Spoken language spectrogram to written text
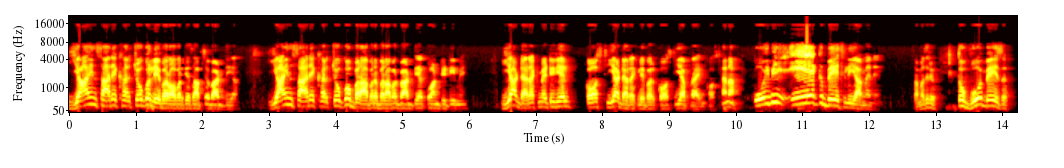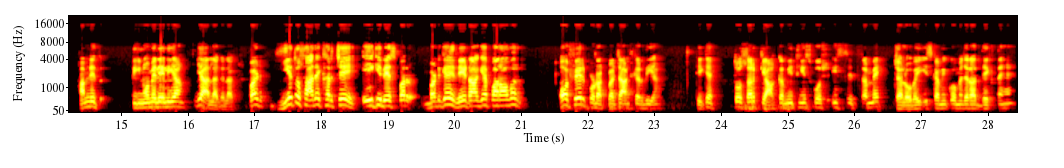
या इन सारे खर्चों को लेबर ओवर के हिसाब से बांट दिया। या इन सारे खर्चों को बराबर बराबर बांट दिया क्वांटिटी में। या डायरेक्ट मटेरियल कॉस्ट या डायरेक्ट लेबर कॉस्ट या प्राइम कॉस्ट है ना? कोई भी एक बेस लिया मैंने। समझ रहे हो? तो वो बेस हमने तीनों में ले लिया, या अलग अलग बट ये तो सारे खर्चे एक ही बेस पर बढ़ गए रेट आ गया पर आवर और फिर प्रोडक्ट पर चार्ज कर दिया। ठीक है? तो सर क्या कमी थी इसको, इस सिस्टम में? चलो भाई, इस कमी को मैं जरा देखते हैं।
